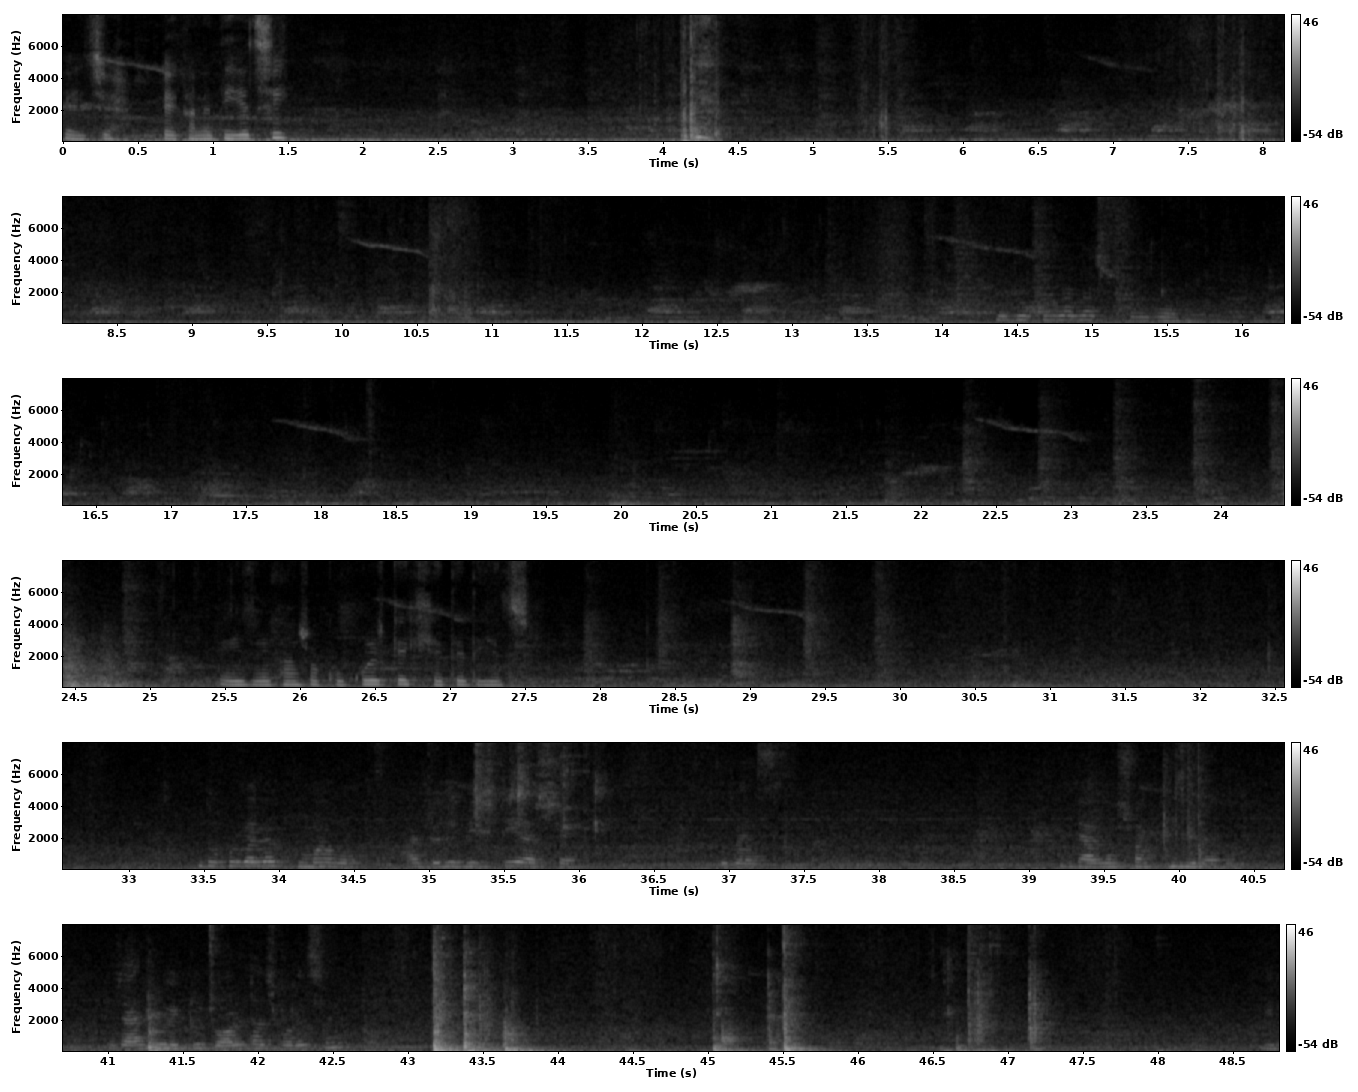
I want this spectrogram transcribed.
এই যে এখানে দিয়েছি। এই যে এখানে সব কুকুরকে খেতে দিয়েছে দুপুরবেলা ঘুমাবো আর যদি বৃষ্টি আসে তো ব্যাস। জানলা সব ভিজে যাবে। যাই হোক একটু জলটা ঝরেছে।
